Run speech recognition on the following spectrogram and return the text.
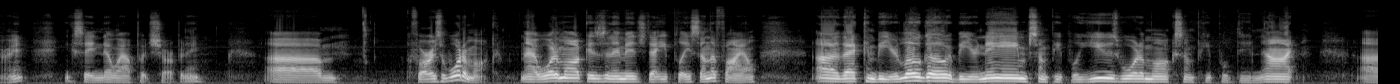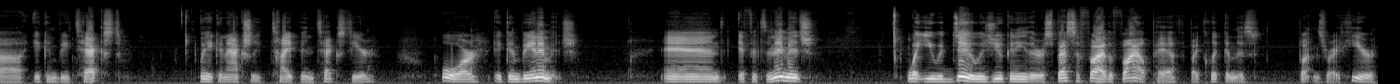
All right. You can say no output sharpening. Um, as far as a watermark. Now, watermark is an image that you place on the file. Uh, that can be your logo, or be your name. Some people use watermark, some people do not. Uh, it can be text you can actually type in text here, or it can be an image. And if it's an image, what you would do is you can either specify the file path by clicking this buttons right here,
